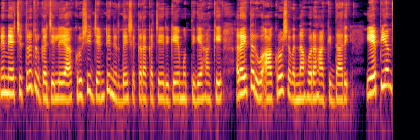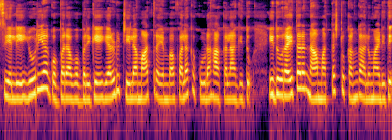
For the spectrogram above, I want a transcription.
ನಿನ್ನೆ ಚಿತ್ರದುರ್ಗ ಜಿಲ್ಲೆಯ ಕೃಷಿ ಜಂಟಿ ನಿರ್ದೇಶಕರ ಕಚೇರಿಗೆ ಮುತ್ತಿಗೆ ಹಾಕಿ ರೈತರು ಆಕ್ರೋಶವನ್ನು ಹೊರಹಾಕಿದ್ದಾರೆ. ಎಪಿಎಂಸಿಯಲ್ಲಿ ಯೂರಿಯಾ ಗೊಬ್ಬರ ಒಬ್ಬರಿಗೆ ಎರಡು ಚೀಲ ಮಾತ್ರ ಎಂಬ ಫಲಕ ಕೂಡ ಹಾಕಲಾಗಿದ್ದು, ಇದು ರೈತರನ್ನ ಮತ್ತಷ್ಟು ಕಂಗಾಲು ಮಾಡಿದೆ.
